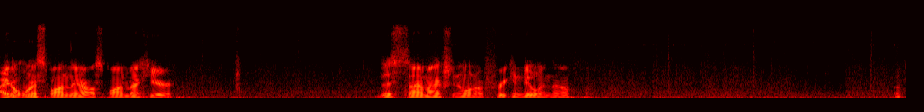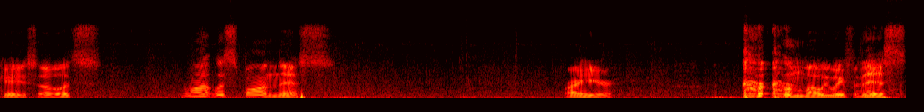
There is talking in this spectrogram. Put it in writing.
I don't want to spawn there. I'll spawn back here. This time I actually know what I'm freaking doing though. Okay, so let's what, let's spawn this. Right here. While we wait for this.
